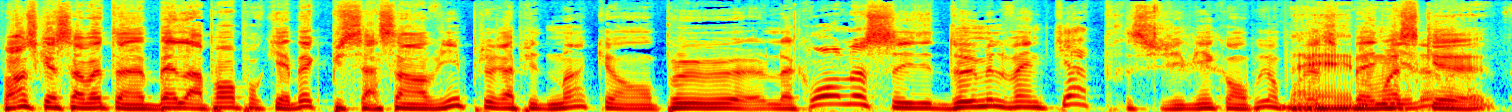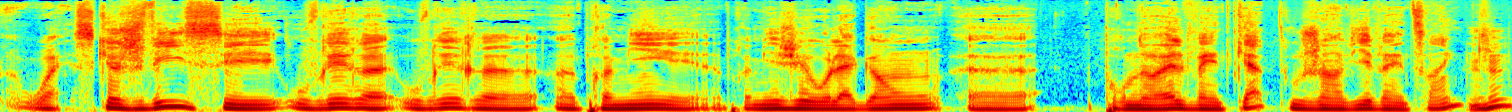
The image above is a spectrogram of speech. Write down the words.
Je pense que ça va être un bel apport pour Québec, puis ça s'en vient plus rapidement qu'on peut le croire. Là, c'est 2024, si j'ai bien compris. On pourrait ben, Moi, ce que, ouais, ce que je vise, c'est ouvrir, euh, ouvrir euh, un premier, un premier géolagon euh, pour Noël 24 ou janvier 25. Mhm.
